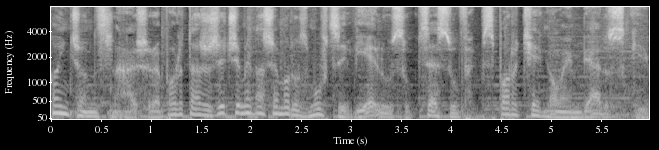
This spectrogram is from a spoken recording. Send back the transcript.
Kończąc nasz reportaż, życzymy naszemu rozmówcy wielu sukcesów w sporcie gołębiarskim.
